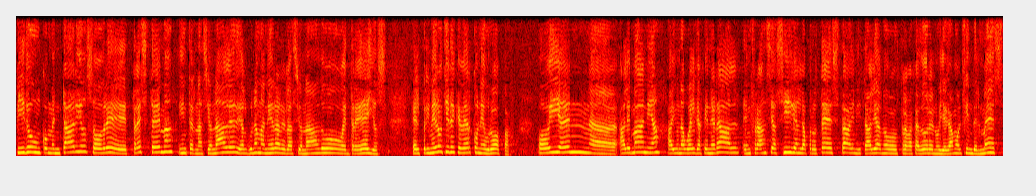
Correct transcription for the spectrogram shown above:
Pido un comentario sobre tres temas internacionales de alguna manera relacionados entre ellos. El primero tiene que ver con Europa. Hoy en eh, Alemania hay una huelga general, en Francia siguen la protesta, en Italia los trabajadores no llegamos al fin del mes,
